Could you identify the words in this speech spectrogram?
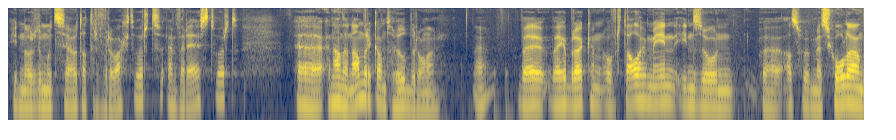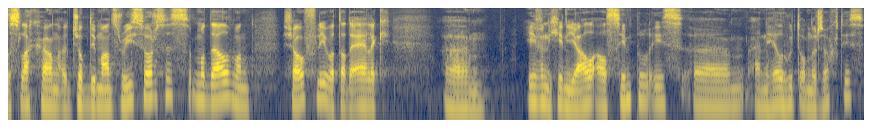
in orde moet zijn, wat dat er verwacht wordt en vereist wordt. Uh, en aan de andere kant hulpbronnen. Wij, wij, gebruiken over het algemeen in zo'n, uh, als we met scholen aan de slag gaan, het Job Demands Resources model van Schauffele, wat dat eigenlijk um, even geniaal als simpel is um, en heel goed onderzocht is.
